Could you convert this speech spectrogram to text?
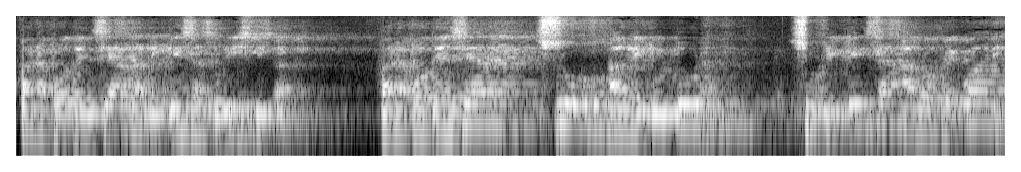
para potenciar la riqueza turística, para potenciar su agricultura, su riqueza agropecuaria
